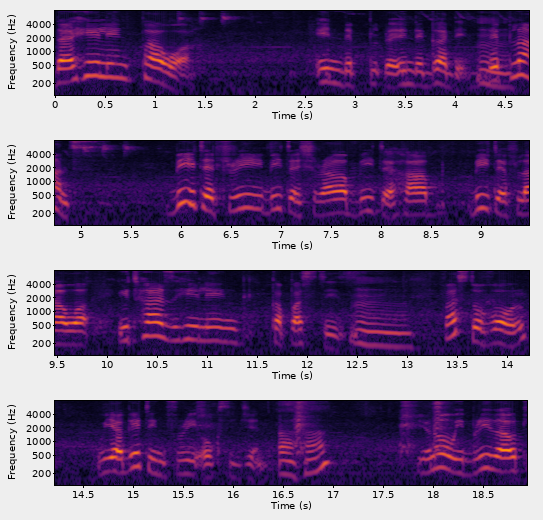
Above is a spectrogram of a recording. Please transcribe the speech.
the healing power in the in the garden. The plants, be it a tree, be it a shrub, be it a herb, be it a flower, it has healing capacities. Mm. First of all, we are getting free oxygen. Uh huh. You know, we breathe out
